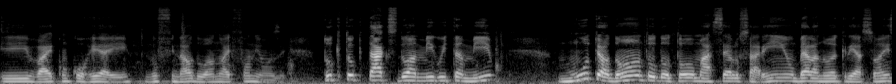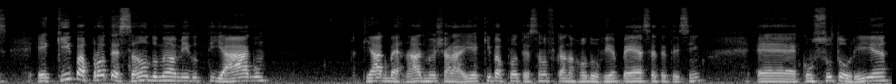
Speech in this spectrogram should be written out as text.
e vai concorrer aí no final do ano o iPhone 11. Tuk Tuk Táxi do amigo Itami. Multiodonto, doutor Marcelo Sarinho, Bela Noa Criações, Equipa Proteção do meu amigo Tiago, Tiago Bernardo, meu xaraí, Equipa Proteção, fica na rodovia PS 75, é, consultoria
